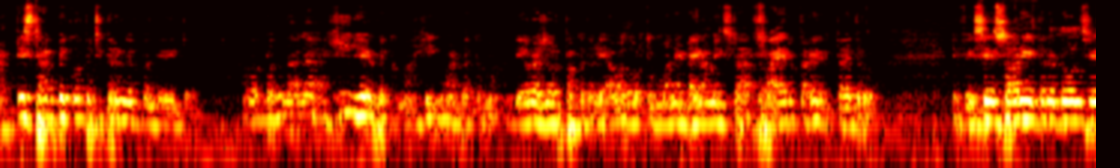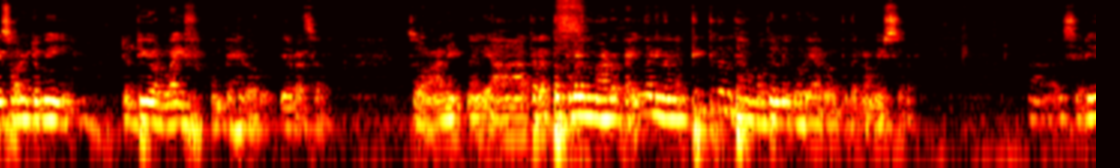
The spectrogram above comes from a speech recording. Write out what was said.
ಆರ್ಟಿಸ್ಟ್ ಆಗಬೇಕು ಅಂತ ಚಿತ್ರರಂಗಕ್ಕೆ ಬಂದಿದ್ದು. ಅವಾಗ ಬಂದಾಗ ಹೀಗೆ ಹೇಳ್ಬೇಕಮ್ಮ, ಹೀಗೆ ಮಾಡಬೇಕಮ್ಮ. ದೇವರಾಜ್ ಅವ್ರ ಪಕ್ಕದಲ್ಲಿ ಯಾವಾಗ ಅವ್ರು ತುಂಬಾ ಡೈನಾಮಿಕ್ ಸ್ಟಾರ್ ಫೈರ್ ಥರ ಇರ್ತಾ ಇದ್ರು. ಇಫ್ ಯು ಸೇ ಸಾರಿ ಈ ಥರ don't say sorry to me tell to your life ಅಂತ ಹೇಳೋರು ದೇವರಾಜ್ ಸರ್ ಸೊ ಆ ನಿಟ್ಟಿನಲ್ಲಿ ಆ ಥರ ತಪ್ಪುಗಳನ್ನು ಮಾಡೋ ಟೈಮ್ನಲ್ಲಿ ನಾನು ತಿದ್ದಿದಂತಹ ಮೊದಲನೇ ಗುರು ಯಾರು ಅಂತಂದ್ರೆ ರಮೇಶ್ ಸರ್ ಸರಿ,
